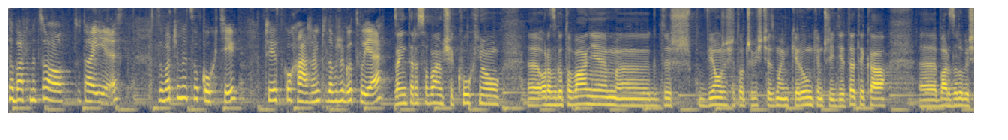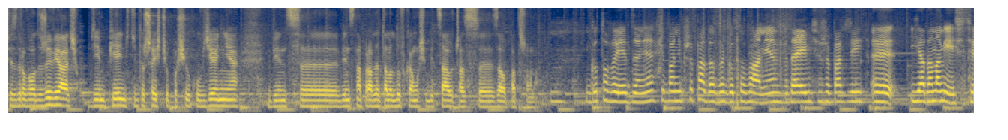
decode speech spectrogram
Zobaczmy, co tutaj jest. Zobaczymy, co kuchci. Czy jest kucharzem, czy dobrze gotuje. Zainteresowałem się kuchnią e, oraz gotowaniem, e, gdyż wiąże się to oczywiście z moim kierunkiem, czyli dietetyka. E, bardzo lubię się zdrowo odżywiać. Jem 5 do 6 posiłków dziennie, więc, e, więc naprawdę ta lodówka musi być cały czas e, zaopatrzona. Gotowe jedzenie chyba nie przepada za gotowanie. Wydaje mi się, że bardziej y, jada na mieście.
